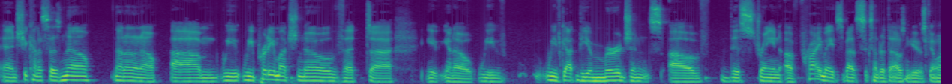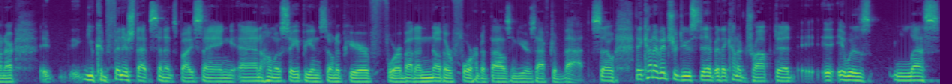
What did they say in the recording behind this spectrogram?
and she kind of says, no, no, no, no, no. Um, we we pretty much know that uh, you, you know we've we've got the emergence of this strain of primates about 600,000 years ago. And our, you could finish that sentence by saying, and Homo sapiens don't appear for about another 400,000 years after that. So they kind of introduced it, but they kind of dropped it. It, it was less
